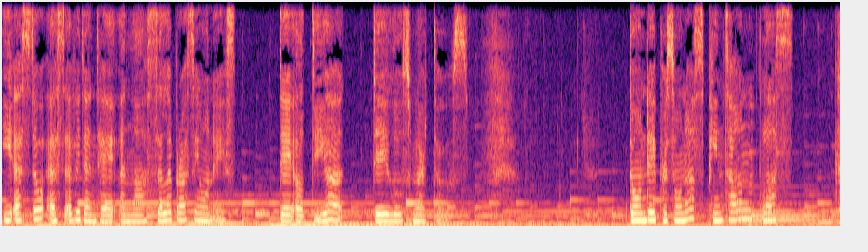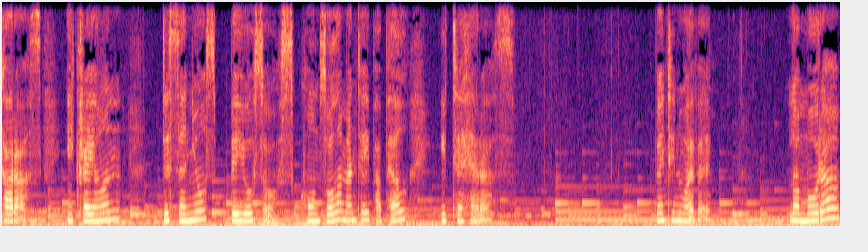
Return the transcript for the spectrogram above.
y esto es evidente en las celebraciones del Día de los Muertos, donde personas pintan las caras y crean diseños bellosos con solamente papel y tijeras. 29. La moda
